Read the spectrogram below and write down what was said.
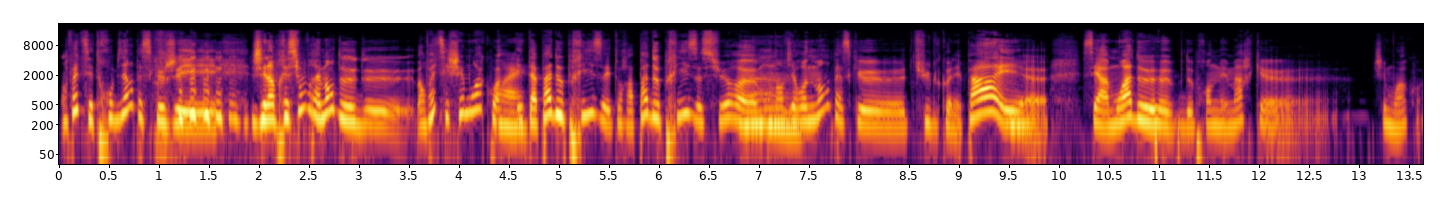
En fait, c'est trop bien parce que j'ai j'ai l'impression vraiment de, de en fait c'est chez moi quoi. Ouais. Et t'as pas de prise et t'auras pas de prise sur euh, mon Ah. environnement parce que tu le connais pas et Mm. euh, c'est à moi de, de prendre mes marques chez moi quoi.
